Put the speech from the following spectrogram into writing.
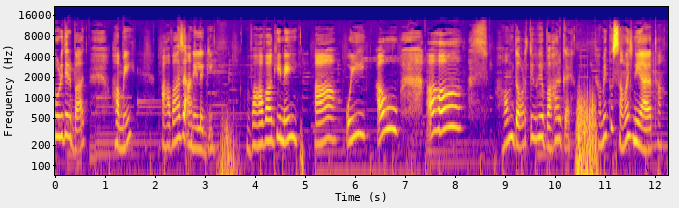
थोड़ी देर बाद हमें आवाज़ आने लगी। वाह वाह की नहीं। आ उई आओ आहा। हम दौड़ते हुए बाहर गए। हमें कुछ समझ नहीं आ रहा था।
